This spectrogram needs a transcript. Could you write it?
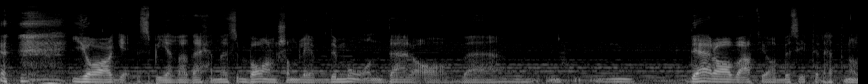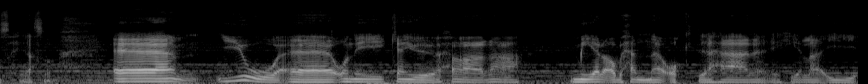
jag spelade hennes barn som blev demon därav. Eh, därav att jag besitter rätten att säga så. Eh, jo, eh, och ni kan ju höra mer av henne och det här hela i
